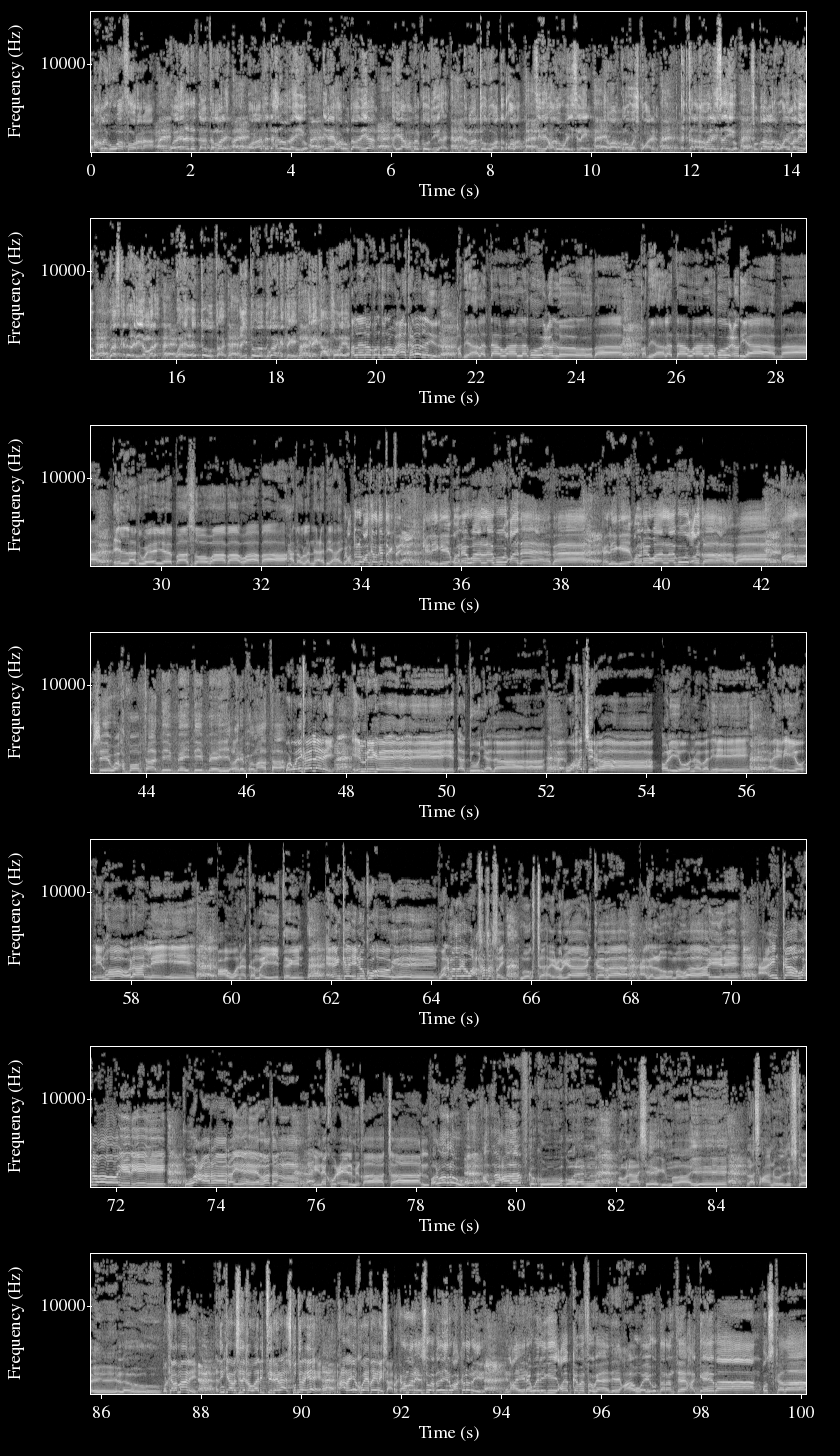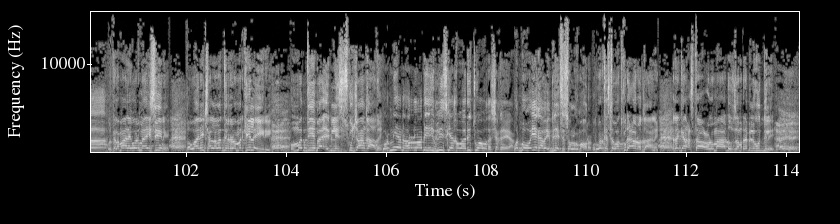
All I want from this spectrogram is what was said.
caqligu waa fooraraa waleecida dhaanta ma leh? Colaadda dhexdooda iyo inay carun daadiyaan ayaa camalkoodu yahay. Dhammaantood waa dad cola sidii cadow way islayn. Shabaabkuna way isku carin cid kala qabanaysa iyo suldaan lagu caymadiyo ugaas kala celiya ma leh. Waxay ceebtoodu tahay. Ciiddooda dugaagga degay inay ka cabsoonayaan. Alleelo gorgoro waxaa kaloo la yidhi qabyaalada waa lagu coloobaa qabyaalada waa lagu curyaama cilad weeye baaso waaba waaba. Cadow la necab yahay. War cabdulla waxaad kalad ka tagtay keligii cune waa lagu cadaabaa keligii cune waa lagu ciqaabaa calooshii wax boobtaa dibbay dibbay cirib xumaataa war wali kala leeray imrigeed adduunyada waxa jira coliyo nabade cayriyo nin hoolaale. Caawana kamay tegin eenkaynu ku ogeen waalmadoyo waxaad ka tagsay moogtahay curyaankaba cagaluma waayine. Caynkaa wax loo yidhi kuwa caraara yeeladan ina ku cilmi qaataan. Warwaaqlow adna calafka kuu qoran unaa sheegi maaye. Lascanuudiskailow war kalamaanay adinkaaba sidii khawaarijtii reeraha isku diraye? Maxaad ayaga ku eedaynaysaan? War kalamaanay heesu waa badan yihiin waxaa kaloo la yidhi nin cayra weligii ceeb kama fogaade caaway u darantee xaggeebaan cuskada. War kalamaanay war ma haysiine? Khawaarij ha lala diriro markii la yidhi ummadii baa ibliis isku jaan qaaday. War miyaan hore loo dhihi ibliiska khawaarijtu waa wada shaqeeyaan warba iyagaaba ibliisasoo laguma oran. War war kasta waad ku dhex orodaane rag ganacsataa oo culummaha dhunsamrabi lagu dilay.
